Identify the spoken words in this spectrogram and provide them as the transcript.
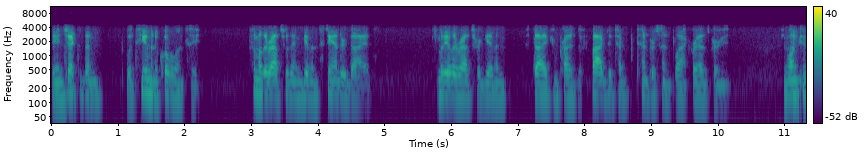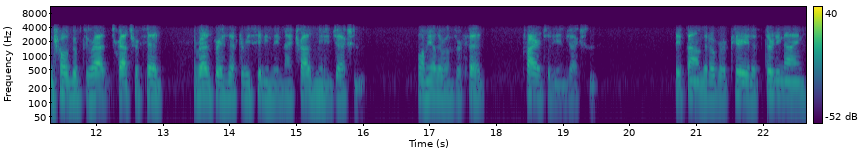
They injected them with human equivalency. Some of the rats were then given standard diets. Some of the other rats were given a diet comprised of 5 to 10 percent black raspberries. In one control group, the rats, rats were fed the raspberries after receiving the nitrosamine injection, while the other ones were fed prior to the injection. They found that over a period of 39,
